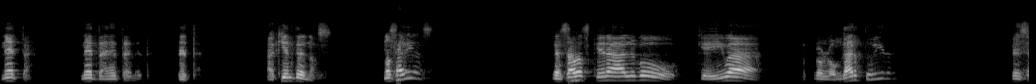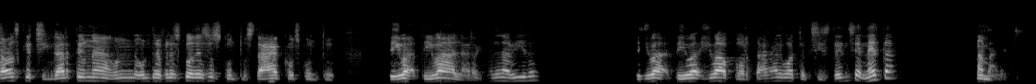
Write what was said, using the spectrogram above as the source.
Neta, neta, neta, neta, neta. Aquí entre nos. ¿No sabías? ¿Pensabas que era algo que iba a prolongar tu vida? ¿Pensabas que chingarte una, un, refresco de esos con tus tacos, con tu, te iba, te iba a alargar la vida? te iba, te iba, iba a aportar algo a tu existencia, neta, no mames.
